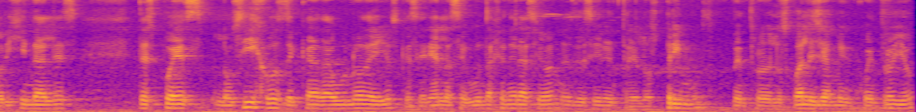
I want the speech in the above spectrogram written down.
originales, Después los hijos de cada uno de ellos, que sería la segunda generación, es decir, entre los primos, dentro de los cuales ya me encuentro yo,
